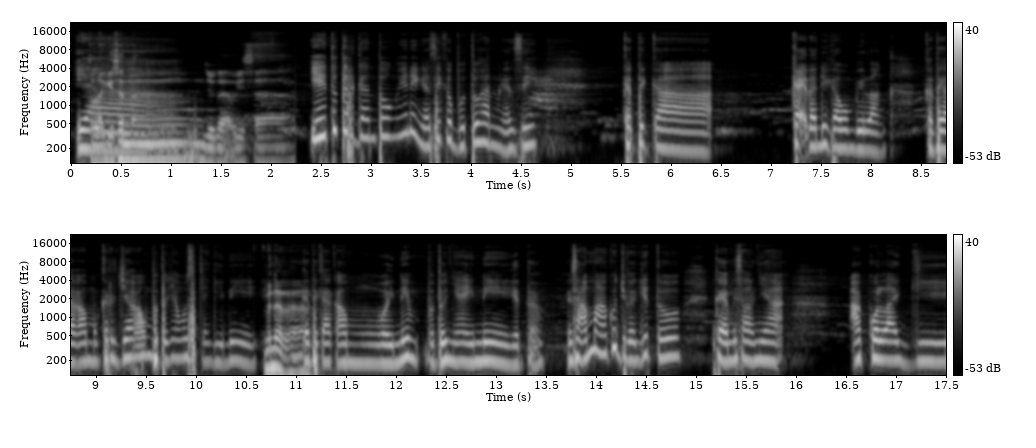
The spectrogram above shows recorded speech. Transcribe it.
ya Lagi seneng juga bisa. ya itu tergantung ini gak sih kebutuhan gak sih ketika kayak tadi kamu bilang ketika kamu kerja kamu butuhnya musik yang gini Bener. ha? ketika kamu ini butuhnya ini gitu Ya sama aku juga gitu kayak misalnya aku lagi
